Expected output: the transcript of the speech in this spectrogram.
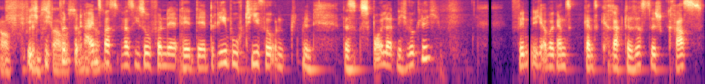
Auf ich ich würde mit eins, was, was ich so von der, der, der Drehbuchtiefe und das spoilert nicht wirklich, finde ich aber ganz, ganz charakteristisch krass.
